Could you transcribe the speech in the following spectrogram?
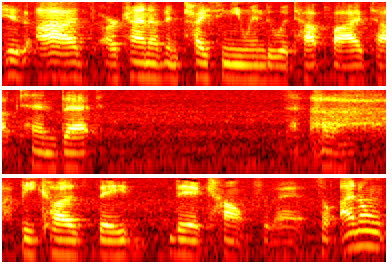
his odds are kind of enticing you into a top five, top ten bet uh, because they they account for that. So I don't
